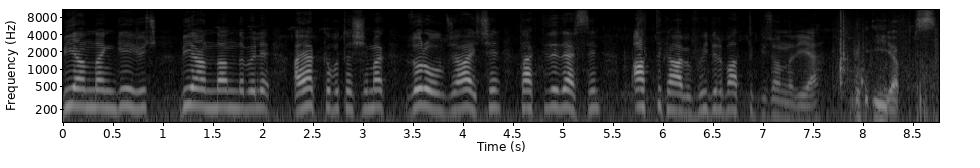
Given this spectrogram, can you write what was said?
Bir yandan G3, bir yandan da böyle ayakkabı taşımak zor olacağı için taklit edersin. Attık abi, fıydırıp attık biz onları ya. iyi yapmışsın.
